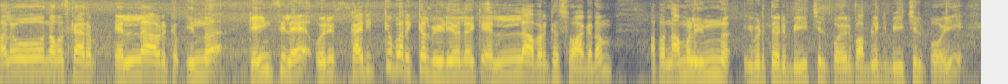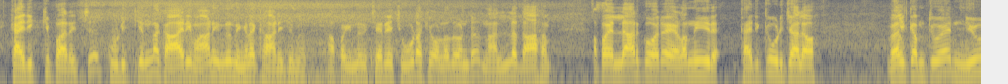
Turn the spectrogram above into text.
ഹലോ നമസ്കാരം. എല്ലാവർക്കും. ഇന്ന് കെയ്ൻസിലെ ഒരു കരിക്ക് പറിക്കൽ വീഡിയോയിലേക്ക് എല്ലാവർക്കും സ്വാഗതം. അപ്പോൾ നമ്മൾ ഇന്ന് ഇവിടുത്തെ ഒരു ബീച്ചിൽ പോയി ഒരു പബ്ലിക് ബീച്ചിൽ പോയി കരിക്ക് പറിച്ച് കുടിക്കുന്ന കാര്യമാണ് ഇന്ന് നിങ്ങളെ കാണിക്കുന്നത്. അപ്പോൾ ഇന്ന് ചെറിയ ചൂടൊക്കെ ഉള്ളതുകൊണ്ട് നല്ല ദാഹം. അപ്പോൾ എല്ലാവർക്കും ഓരോ ഇളനീര് കരിക്ക് കുടിച്ചാലോ? Welcome to a new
